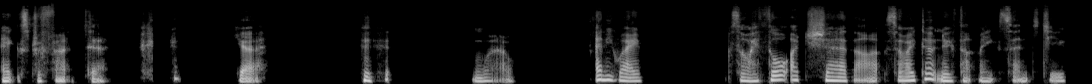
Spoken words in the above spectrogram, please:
extra factor. yeah. wow. Anyway, so I thought I'd share that. So I don't know if that makes sense to you.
